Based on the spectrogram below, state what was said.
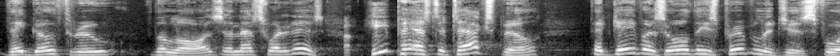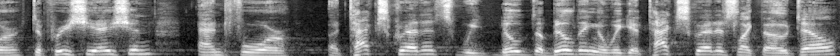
they go through the laws, and that's what it is. He passed a tax bill that gave us all these privileges for depreciation and for uh, tax credits. We build a building and we get tax credits like the hotel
